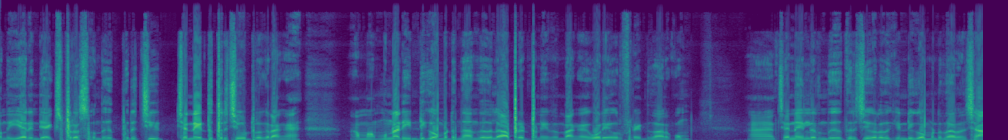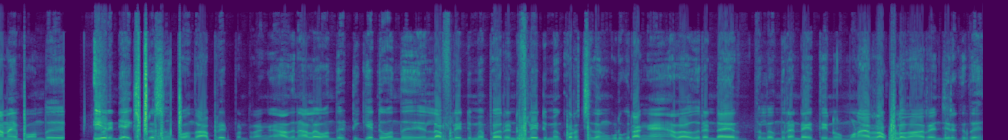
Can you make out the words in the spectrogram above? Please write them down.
வந்து ஏர் இந்தியா எக்ஸ்பிரஸ் வந்து திருச்சி சென்னை டு திருச்சி விட்டுருக்குறாங்க. ஆமாம் முன்னாடி இண்டிகோ மட்டும்தான் அந்த இதில் ஆப்ரேட் பண்ணியிருந்தாங்க ஒரே ஒரு ஃப்ளைட் தான் இருக்கும். சென்னையிலேருந்து திருச்சி வர்றதுக்கு இண்டிகோ மட்டும் தான் இருந்துச்சு. ஆனால் இப்போ வந்து ஏர் இண்டியா எக்ஸ்பிரஸும் இப்போ வந்து ஆப்ரேட் பண்ணுறாங்க அதனால் வந்து டிக்கெட் வந்து எல்லா ஃப்ளைட்டுமே இப்போ ரெண்டு ஃப்ளைட்டுமே குறைச்சி தான் கொடுக்குறாங்க. அதாவது ரெண்டாயிரத்துலேருந்து ரெண்டாயிரத்தி ஐநூறு மூணாயிரரூவாக்குள்ளே தான் ரேஞ்ச் இருக்குது.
